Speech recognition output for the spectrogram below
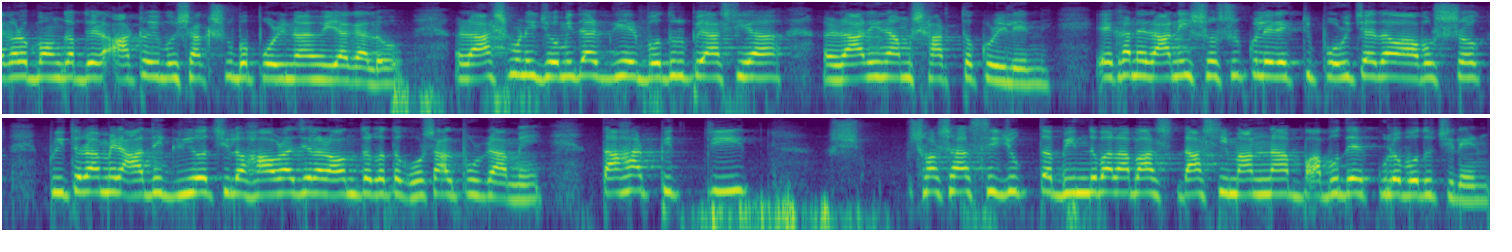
এগারো বঙ্গাব্দের আটই বৈশাখ শুভ পরিণয় হইয়া গেল। রাসমণি জমিদার গৃহের বধূরূপে আসিয়া রানী নাম সার্থক করিলেন। এখানে রানীর শ্বশুরকুলের একটি পরিচয় দেওয়া আবশ্যক। প্রীতরামের আদি গৃহ ছিল হাওড়া জেলার অন্তর্গত ঘোষালপুর গ্রামে। তাহার পিতৃ শশা শ্রীযুক্ত বিন্দুবালা বাস, দাসী মান্না বাবুদের কুলবধূ ছিলেন।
